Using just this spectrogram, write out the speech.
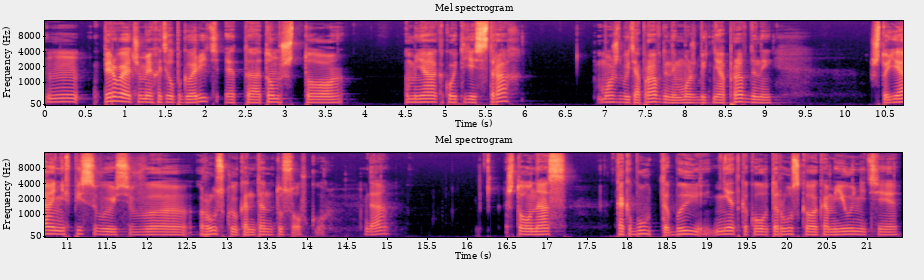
Первое, о чем я хотел поговорить, это о том, что у меня какой-то есть страх, может быть оправданный, может быть неоправданный, что я не вписываюсь в русскую контент-тусовку, да? Что у нас как будто бы нет какого-то русского комьюнити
